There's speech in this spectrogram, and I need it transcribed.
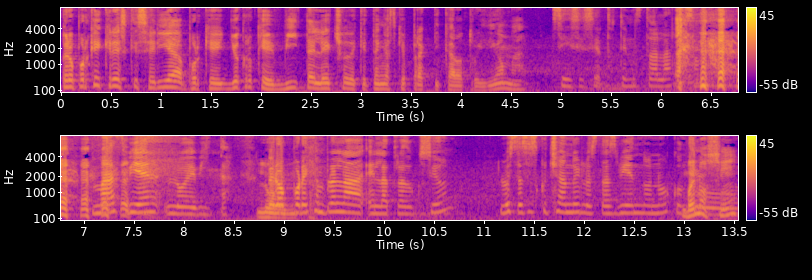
Pero ¿por qué crees que sería? Porque yo creo que evita el hecho de que tengas que practicar otro idioma. Sí, sí, es cierto, tienes toda la razón. Más bien lo evita. Lo Pero, evita. por ejemplo, en la, en la traducción, lo estás escuchando y lo estás viendo, ¿no? Con bueno, tu, sí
